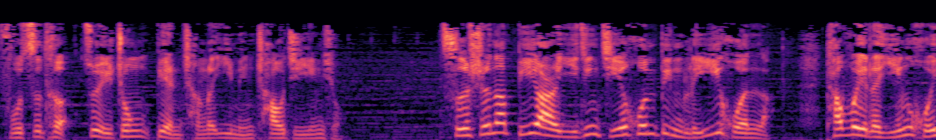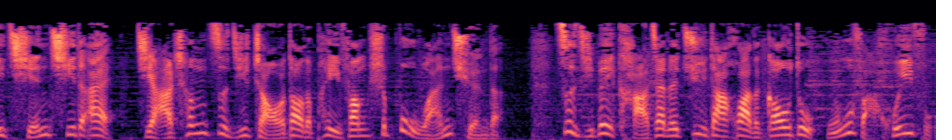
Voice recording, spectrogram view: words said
福斯特最终变成了一名超级英雄。此时呢，比尔已经结婚并离婚了。他为了赢回前妻的爱，假称自己找到的配方是不完全的，自己被卡在了巨大化的高度，无法恢复。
